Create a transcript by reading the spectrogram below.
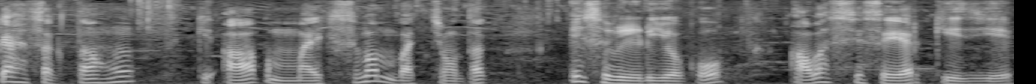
कह सकता हूँ कि आप मैक्सिमम बच्चों तक इस वीडियो को अवश्य शेयर कीजिए।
